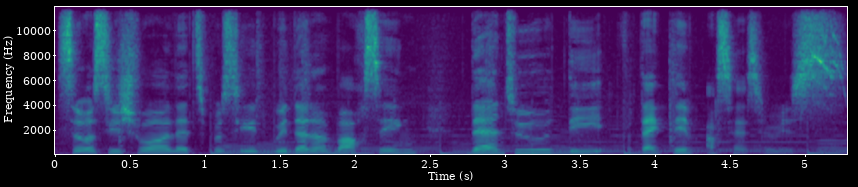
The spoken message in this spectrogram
So as usual, let's proceed with an unboxing, then to the protective accessories.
